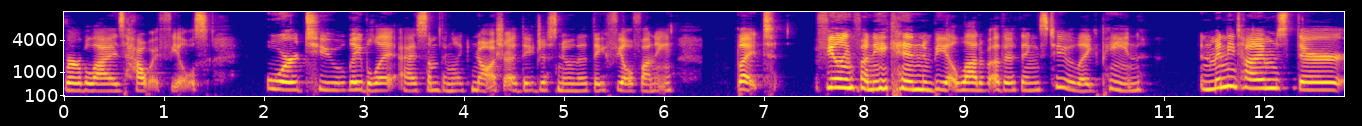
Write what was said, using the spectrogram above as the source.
verbalize how it feels. or to label it as something like nausea. They just know that they feel funny. But feeling funny can be a lot of other things too, like pain. And many times there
